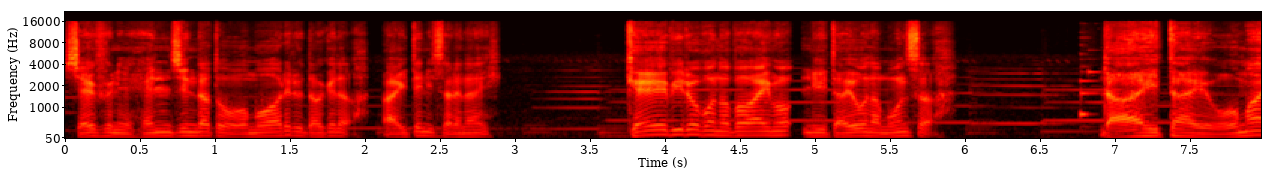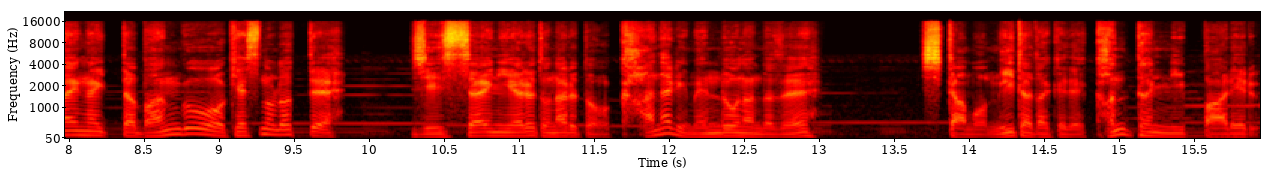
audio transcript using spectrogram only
シェフに変人だと思われるだけだ。相手にされない。警備ロボの場合も似たようなもんさ。だいたいお前が言った番号を消すのだって実際にやるとなるとかなり面倒なんだぜ。しかも見ただけで簡単にバレる。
